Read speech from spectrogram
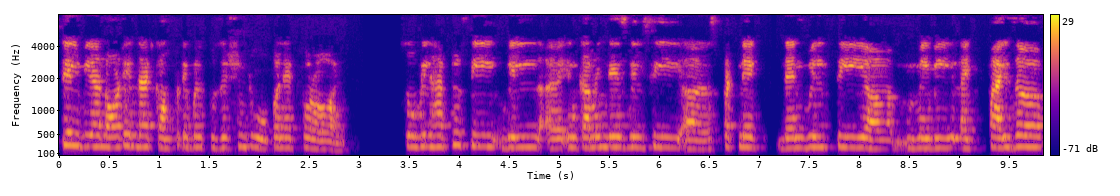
still we are not in that comfortable position to open it for all. So we'll have to see. We'll uh, in coming days we'll see uh, Sputnik, then we'll see maybe like Pfizer.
